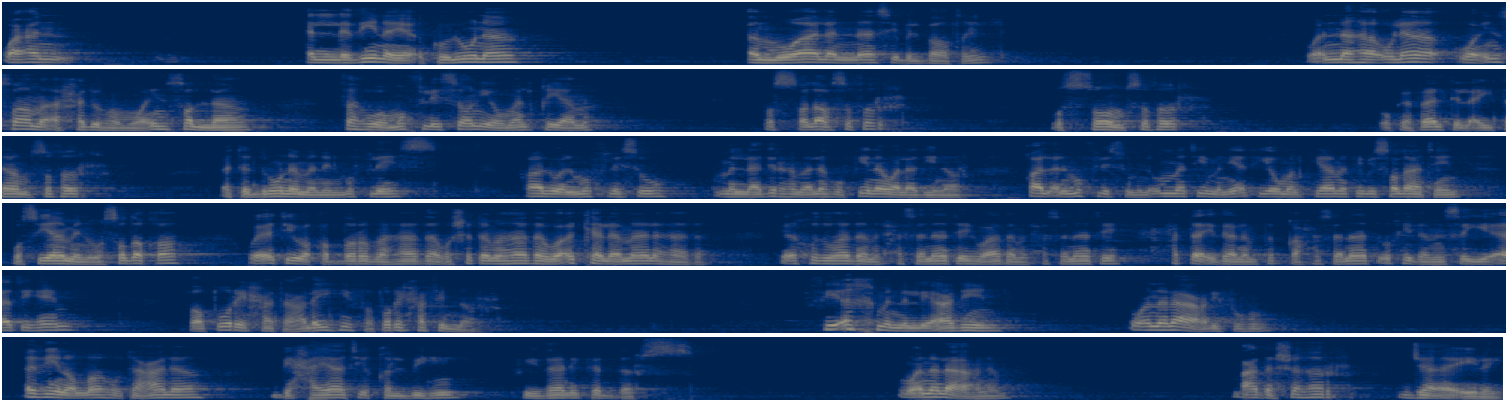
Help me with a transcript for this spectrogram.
وعن الذين يأكلون أموال الناس بالباطل. وأن هؤلاء وإن صام أحدهم وإن صلى فهو مفلس يوم القيامة. فالصلاة صفر والصوم صفر وكفالة الأيتام صفر. أتدرون من المفلس؟ قالوا المفلس من لا درهم له فينا ولا دينار. قال المفلس من أمتي من يأتي يوم القيامة بصلاة وصيام وصدقة ويأتي وقد ضرب هذا وشتم هذا وأكل مال هذا. يأخذ هذا من حسناته وهذا من حسناته حتى إذا لم تبقى حسنات أخذ من سيئاتهم فطرحت عليه فطرح في النار. في أخ من اللي قاعدين وأنا لا أعرفه. أذن الله تعالى بحياة قلبه في ذلك الدرس. وأنا لا أعلم. بعد شهر جاء إلي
